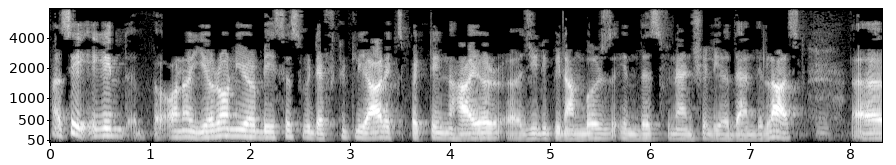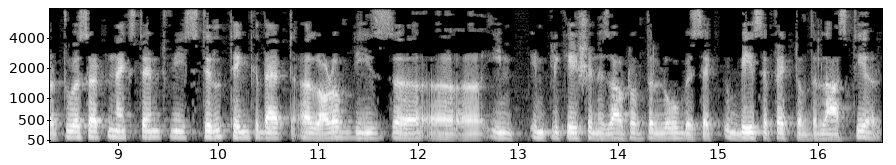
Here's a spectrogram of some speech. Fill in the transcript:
Uh, see, again, on a year-on-year -year basis, we definitely are expecting higher uh, GDP numbers in this financial year than the last. Mm. Uh, to a certain extent, we still think that a lot of these uh, uh, Im implication is out of the low base effect of the last year.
